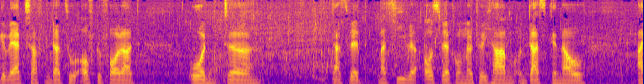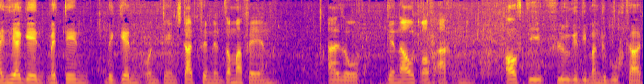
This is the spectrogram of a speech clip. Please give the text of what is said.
Gewerkschaften dazu aufgefordert. Und äh, das wird massive Auswirkungen natürlich haben und das genau einhergehen mit dem Beginn und den stattfindenden Sommerferien. Also genau darauf achten, auf die Flüge, die man gebucht hat.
